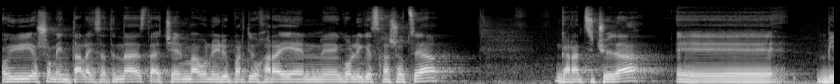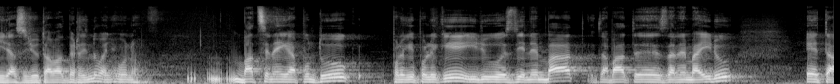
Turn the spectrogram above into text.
hori oso mentala izaten da, ez da, etxen, ba, bueno, iru partidu jarraien e, golik ez jasotzea, garrantzitsue da, e, biraz bat berdin du, baina, bueno, batzen nahi puntuk, poliki poliki, hiru ez dienen bat, eta bat ez denen ba hiru, eta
